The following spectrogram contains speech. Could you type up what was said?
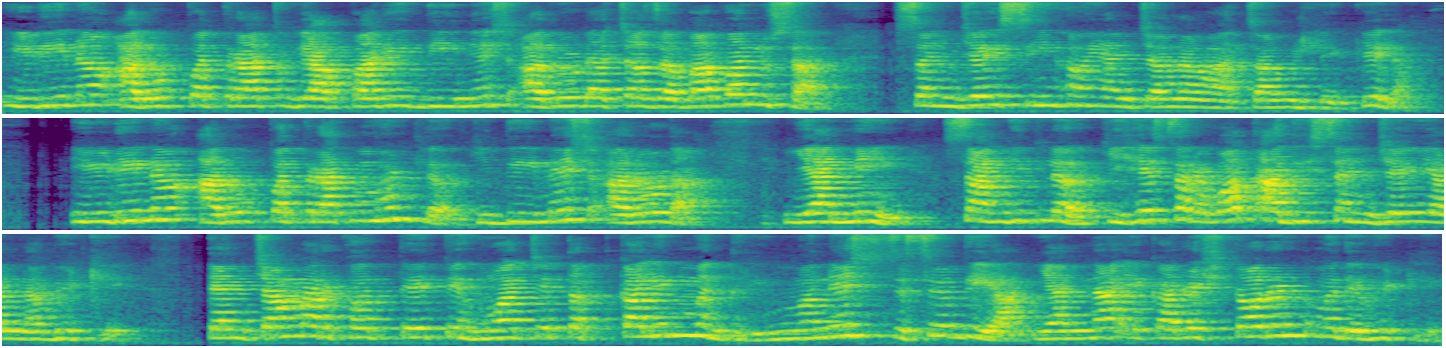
ईडीनं आरोपपत्रात व्यापारी दिनेश अरोडाच्या जबाबानुसार संजय सिंह यांच्या नावाचा उल्लेख केला. ईडीनं आरोपपत्रात म्हटलं की दिनेश अरोडा यांनी सांगितलं की हे सर्वात आधी संजय यांना भेटले. त्यांच्या मार्फत ते तेव्हाचे तत्कालीन मंत्री मनेश सिसोदिया यांना एका रेस्टॉरंटमध्ये भेटले.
